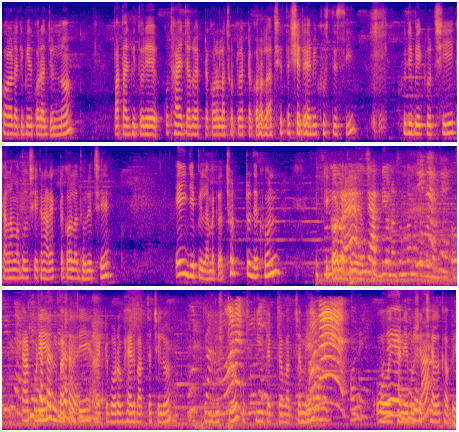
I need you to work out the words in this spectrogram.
করলাটাকে বের করার জন্য। পাতার ভিতরে কোথায় যেন একটা করলা ছোট একটা করলা আছে, তাই সেটাই আমি খুঁজতেছি। খুঁজে বের করছি, কালামা বলছে এখানে আরেকটা করলা ধরেছে। এই যে পেলাম একটা ছোট্ট, দেখুন তারপরে ওই বাসাতে আরেকটা বড় ভাইয়ের বাচ্চা ছিল খুব দুষ্ট খুব কিউট একটা বাচ্চা মেয়ে। ও এখানে বসে ছেল খাবে।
